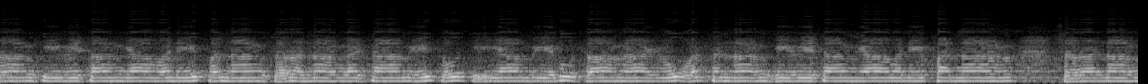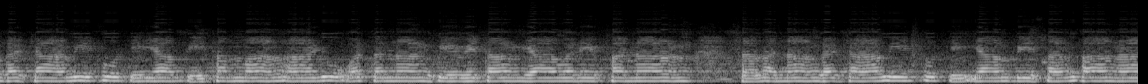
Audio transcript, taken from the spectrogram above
นังกิวิตังยาวนิพพานังสรนังกัจจามิทุติยามิพุทธังอายุวัฒนังกิวิตังยาวนิพพานังสรนังกัจฉามิทุติยามปิธรรมังอายุวัฒนังชีวิตังยาวนิพพานังสรนังกัจฉามิทุติยามปิสังฆังอา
